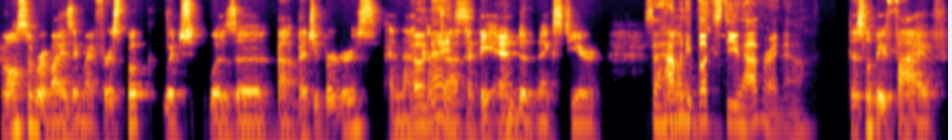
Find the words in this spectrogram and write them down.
I'm also revising my first book, which was uh, about veggie burgers, and that oh, comes nice. out at the end of next year. So how um, many books do you have right now? This will be five.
